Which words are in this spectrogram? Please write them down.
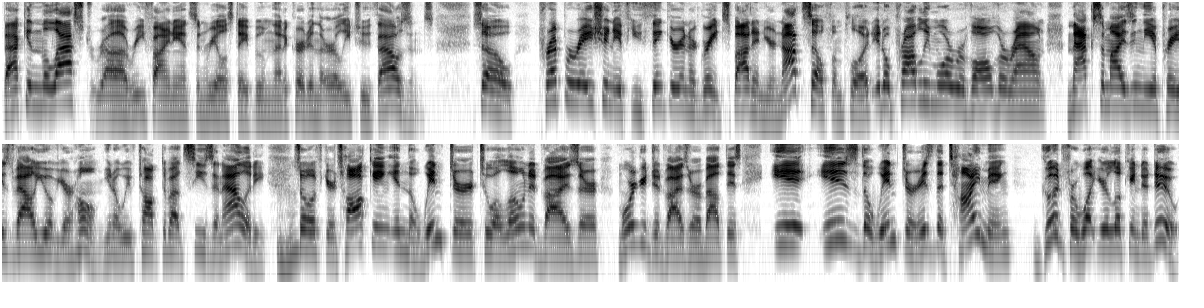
back in the last uh, refinance and real estate boom that occurred in the early 2000s. So preparation if you think you're in a great spot and you're not self-employed it'll probably more revolve around maximizing the appraised value of your home. You know we've talked about seasonality. Mm-hmm. So if you're talking in the winter to a loan advisor mortgage advisor about this it is the winter is the timing good for what you're looking to do.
